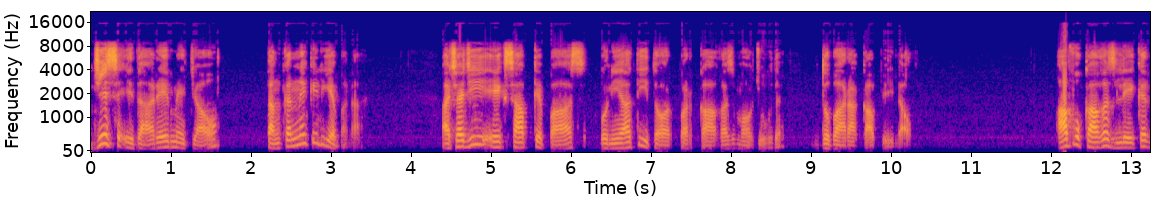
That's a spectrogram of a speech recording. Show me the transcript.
जिस इदारे में जाओ, तंग करने के लिए बना है। अच्छा जी, एक साहब के पास बुनियादी तौर पर कागज़ मौजूद है, दोबारा कापी लाओ। आप वो कागज़ लेकर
